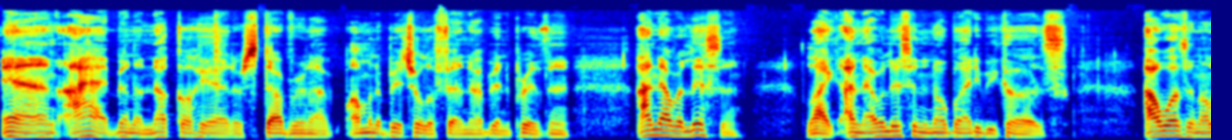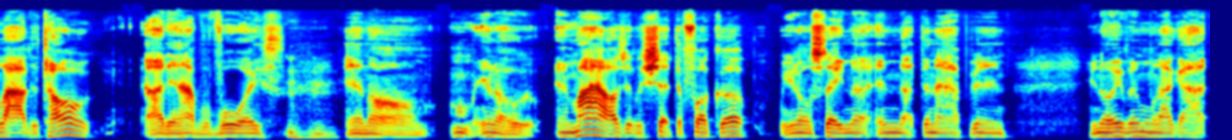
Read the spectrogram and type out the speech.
and i had been a knucklehead or stubborn I, i'm an habitual offender i've been to prison i never listened like I never listened to nobody because I wasn't allowed to talk. I didn't have a voice, mm-hmm. and um, you know, in my house it was shut the fuck up. You don't say nothing, nothing happened. You know, even when I got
